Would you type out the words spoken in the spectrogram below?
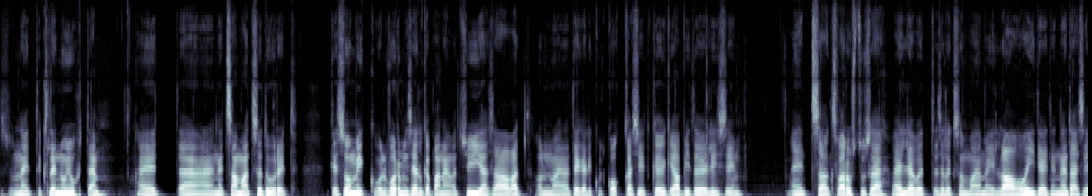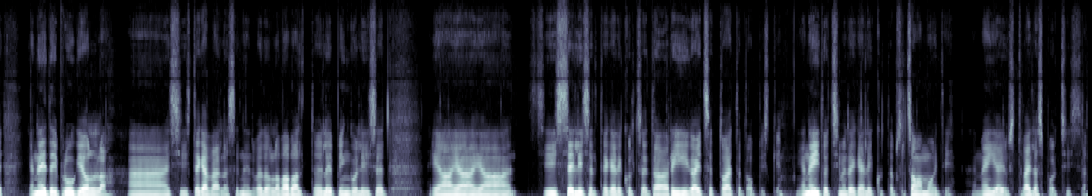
sul näiteks lennujuhte, et äh, needsamad sõdurid, kes hommikul vormi selga panevad, süüa saavad, on vaja tegelikult kokkasid, köögiabitöölisi, et saaks varustuse välja võtta, selleks on vaja meil laohoidjaid ja nii edasi, ja need ei pruugi olla äh, siis tegevväelased, need võivad olla vabalt töölepingulised ja, ja, ja siis selliselt tegelikult seda riigikaitset toetada hoopiski. ja neid otsime tegelikult täpselt samamoodi meie just väljaspoolt sisse.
